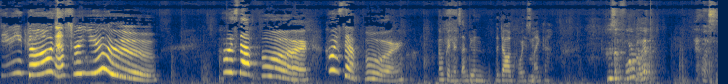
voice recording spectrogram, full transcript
There you go, that's for you. Who's that for? Who's that for? Oh goodness, I'm doing the dog voice, hmm. Micah. Who's it for, bud? Listen,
